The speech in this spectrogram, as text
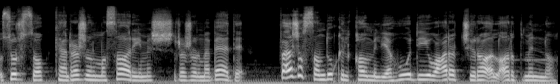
وسرسق كان رجل مصاري مش رجل مبادئ. فأجى الصندوق القومي اليهودي وعرض شراء الأرض منه.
